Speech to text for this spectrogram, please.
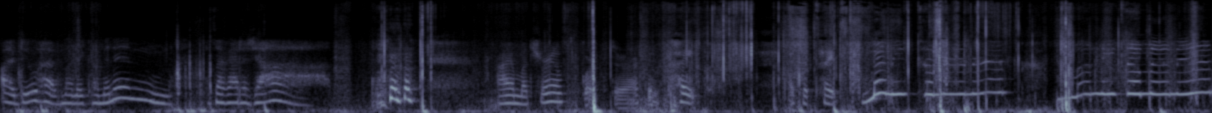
I do have money coming in because I got a job. I am a transcriptor. I can type. I can type money coming in, money coming in,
